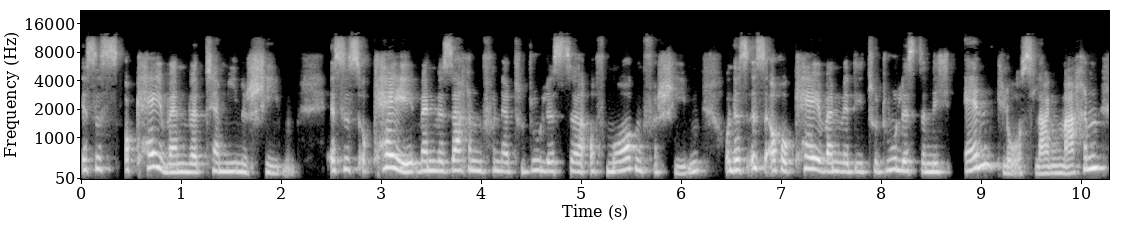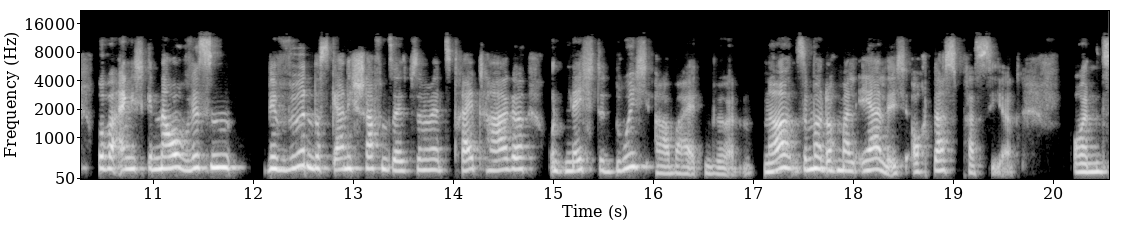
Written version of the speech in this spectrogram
ist es okay, wenn wir Termine schieben. Es ist okay, wenn wir Sachen von der To-Do-Liste auf morgen verschieben. Und es ist auch okay, wenn wir die To-Do-Liste nicht endlos lang machen, wo wir eigentlich genau wissen, wir würden das gar nicht schaffen, selbst wenn wir jetzt drei Tage und Nächte durcharbeiten würden. Na, sind wir doch mal ehrlich, auch das passiert. Und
